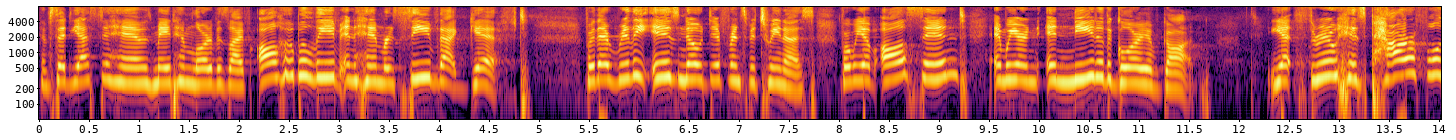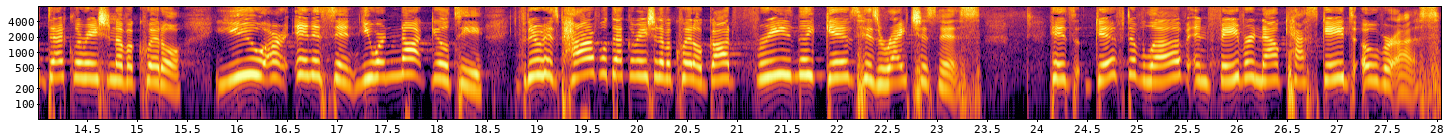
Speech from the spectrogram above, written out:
have said yes to him, made him Lord of his life. All who believe in him receive that gift. For there really is no difference between us. For we have all sinned and we are in need of the glory of God. Yet through his powerful declaration of acquittal, you are innocent. You are not guilty. Through his powerful declaration of acquittal, God freely gives his righteousness. His gift of love and favor now cascades over us.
